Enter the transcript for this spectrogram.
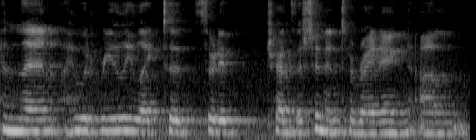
and then I would really like to sort of transition into writing, um,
